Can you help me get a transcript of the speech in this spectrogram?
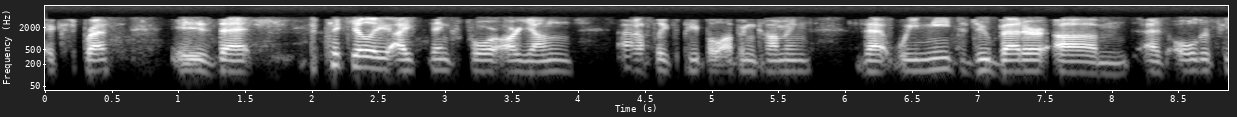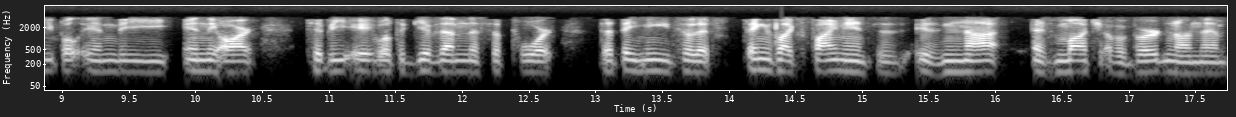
express is that particularly I think for our young athletes, people up and coming, that we need to do better um, as older people in the in the art to be able to give them the support that they need so that things like finances is not as much of a burden on them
